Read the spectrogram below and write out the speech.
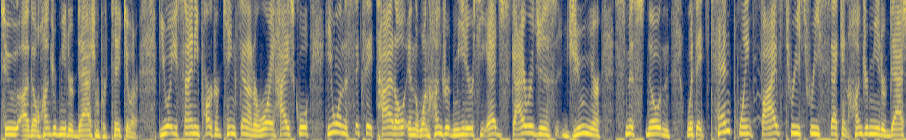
to uh, the 100 meter dash in particular. BYU signee Parker Kingston out of Roy High School. He won the 6A title in the 100 meters. He edged Skyridge's junior Smith Snowden with a 10.533 second 100 meter dash.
